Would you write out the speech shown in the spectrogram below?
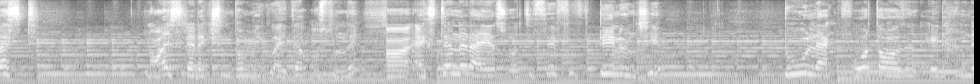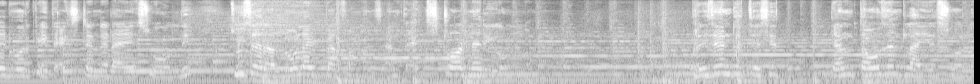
బెస్ట్ నాయిస్ రిడక్షన్తో మీకు అయితే వస్తుంది. ఎక్స్టెండెడ్ ఐఎస్ వచ్చేసి ఫిఫ్టీ నుంచి two lakh four thousand eight hundred వరకు అయితే ఎక్స్టెండెడ్ ఐఎస్ఓ ఉంది. చూసారా లో లైట్ పెర్ఫార్మెన్స్ ఎంత ఎక్స్ట్రాడినరీగా ఉందో. ప్రెజెంట్ వచ్చేసి టెన్ థౌజండ్ల ఐఎస్ఓలో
